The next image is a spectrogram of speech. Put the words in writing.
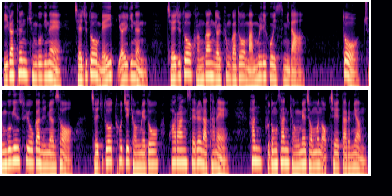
이 같은 중국인의 제주도 매입 열기는 제주도 관광 열풍과도 맞물리고 있습니다. 또 중국인 수요가 늘면서 제주도 토지 경매도 화랑세를 나타내 한 부동산 경매 전문 업체에 따르면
